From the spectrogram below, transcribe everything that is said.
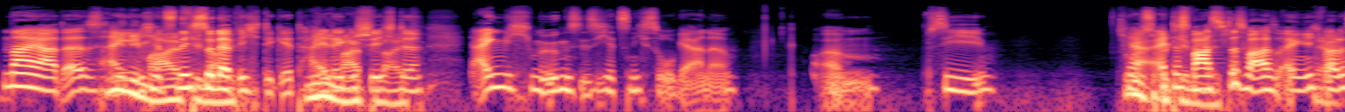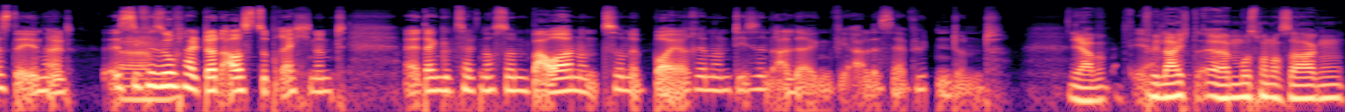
Naja, das ist eigentlich jetzt nicht so der vielleicht. wichtige Teil Minimal der Geschichte. Eigentlich mögen sie sich jetzt nicht so gerne. Ähm, sie, zumindest ja, äh, das war's, nicht. das war's eigentlich, Ja. war das der Inhalt. Äh, Sie Ähm. versuchen halt dort auszubrechen und äh, dann gibt es halt noch so einen Bauern und so eine Bäuerin und die sind alle irgendwie alle sehr wütend und Ja, Ja. vielleicht äh, muss man noch sagen,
